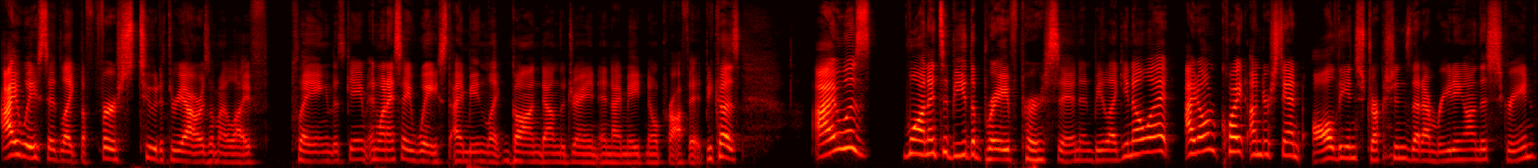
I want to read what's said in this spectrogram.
I wasted like the first 2 to 3 hours of my life playing this game. And when I say waste, I mean like gone down the drain and I made no profit because I was wanted to be the brave person and be like, "You know what? I don't quite understand all the instructions that I'm reading on this screen,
